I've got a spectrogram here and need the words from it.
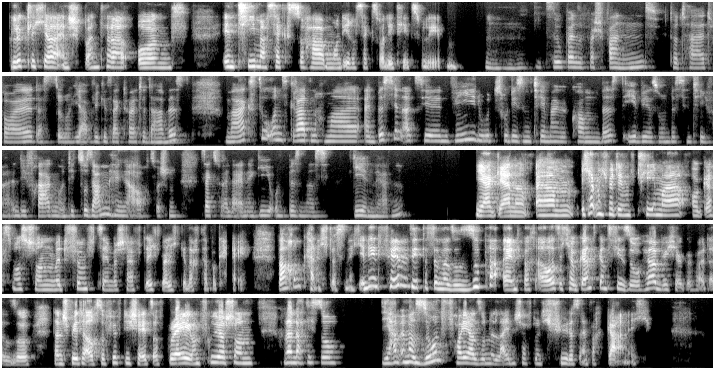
glücklicher, entspannter und intimer Sex zu haben und ihre Sexualität zu leben. Mhm. Super, super spannend. Total toll, dass du ja, wie gesagt, heute da bist. Magst du uns gerade noch mal ein bisschen erzählen, wie du zu diesem Thema gekommen bist, ehe wir so ein bisschen tiefer in die Fragen und die Zusammenhänge auch zwischen sexueller Energie und Business gehen werden? Ja, gerne. Ähm, ich habe mich mit dem Thema Orgasmus schon mit 15 beschäftigt, weil ich gedacht habe, okay, warum kann ich das nicht? In den Filmen sieht das immer so super einfach aus. Ich habe ganz, ganz viel so Hörbücher gehört, also so, dann später auch so Fifty Shades of Grey und früher schon. Und dann dachte ich so, die haben immer so ein Feuer, so eine Leidenschaft und ich fühle das einfach gar nicht.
